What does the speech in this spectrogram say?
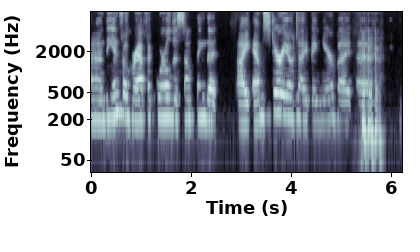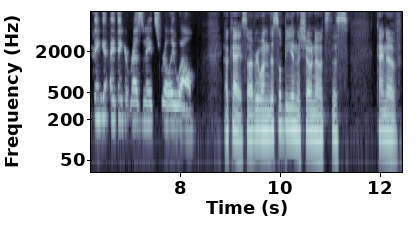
um, the infographic world is something that I am stereotyping here, but uh, I think I think it resonates really well. Okay, so everyone, this will be in the show notes. This kind of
